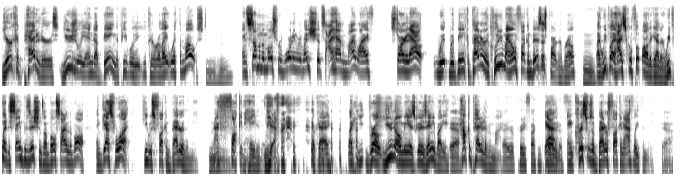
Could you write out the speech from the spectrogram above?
your competitors usually end up being the people that you can relate with the most. hmm And some of the most rewarding relationships I have in my life started out with, with being a competitor, including my own fucking business partner, bro. Mm. Like we played high school football together. We played the same positions on both sides of the ball. And guess what? He was fucking better than me. And I Mm. fucking hated it. Yeah, right. Okay. like, you, bro, you know me as good as anybody. Yeah. How competitive am I? Yeah, you're pretty fucking competitive. Yeah. And Chris was a better fucking athlete than me. Yeah.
